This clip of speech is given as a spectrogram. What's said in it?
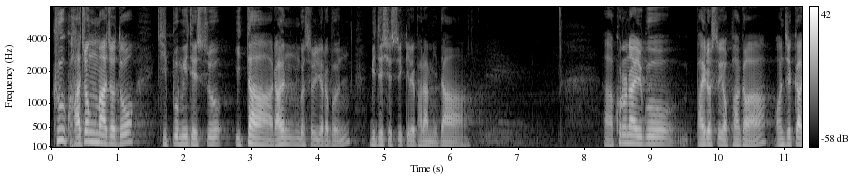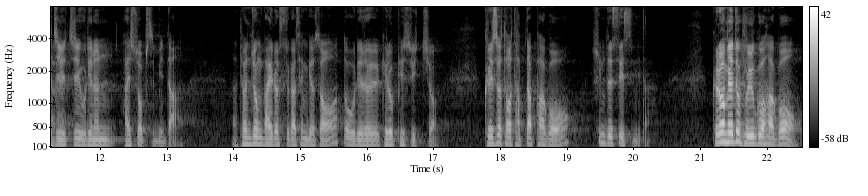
그 과정마저도 기쁨이 될 수 있다라는 것을 여러분 믿으실 수 있기를 바랍니다. 아, 코로나19 바이러스 여파가 언제까지일지 우리는 알 수 없습니다. 아, 변종 바이러스가 생겨서 또 우리를 괴롭힐 수 있죠. 그래서 더 답답하고 힘들 수 있습니다. 그럼에도 불구하고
